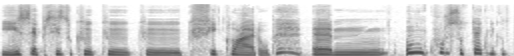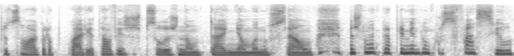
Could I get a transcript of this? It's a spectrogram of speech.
e isso é preciso que, que, que, que fique claro. Um, um, curso técnico de produção agropecuária, talvez as pessoas não tenham uma noção, mas não é propriamente um curso fácil.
